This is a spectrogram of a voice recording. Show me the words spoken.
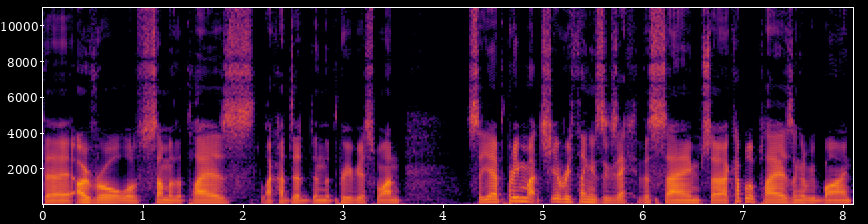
the overall of some of the players like I did in the previous one. So yeah, pretty much everything is exactly the same. So a couple of players I'm going to be buying.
